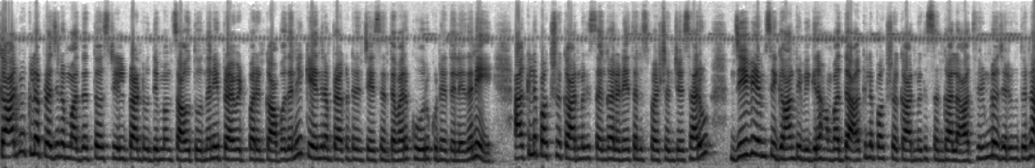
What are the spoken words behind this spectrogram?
కార్మికుల ప్రజల మద్దతుతో స్టీల్ ప్లాంట్ ఉద్యమం సాగుతుందని ప్రైవేట్ పరం కాబోదని కేంద్రం ప్రకటన చేసేంత వరకు ఊరుకునేది లేదని అఖిలపక్ష కార్మిక సంఘాల నేతలు స్పష్టం చేశారు. జీవీఎంసీ గాంధీ విగ్రహం వద్ద అఖిలపక్ష కార్మిక సంఘాల ఆధ్వర్యంలో జరుగుతున్న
